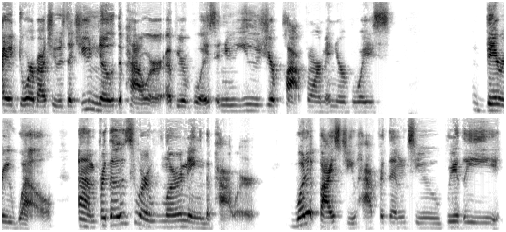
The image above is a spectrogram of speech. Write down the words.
i adore about you is that you know the power of your voice and you use your platform and your voice very well. Um, for those who are learning the power what advice do you have for them to really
